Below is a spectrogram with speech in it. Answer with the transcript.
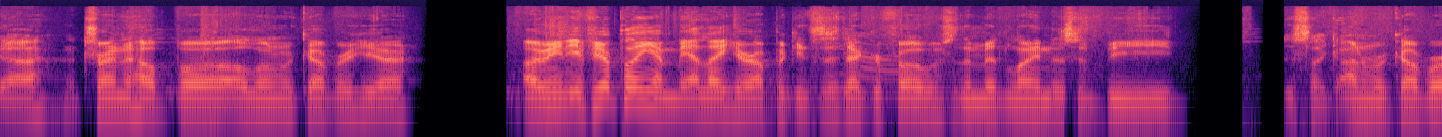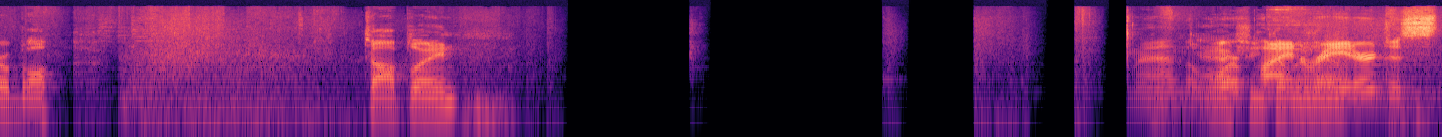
Yeah, trying to help uh, Alone recover here. I mean, if you're playing a melee here up against this Necrophos in the mid lane, this would be just like unrecoverable. Top lane. Yeah, the Action Warpine out. Raider just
